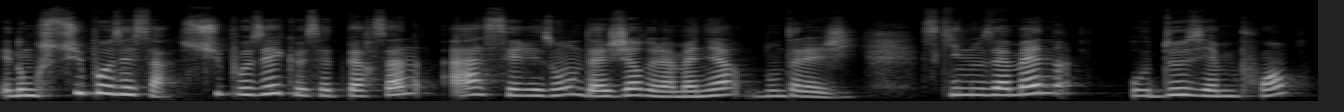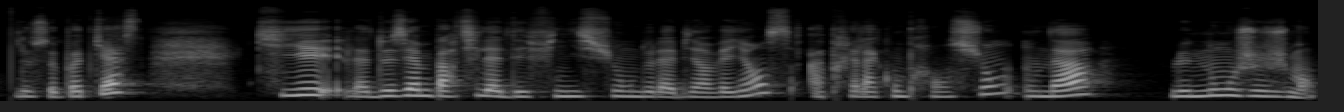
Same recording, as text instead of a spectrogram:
Et donc supposer ça, supposer que cette personne a ses raisons d'agir de la manière dont elle agit. Ce qui nous amène au deuxième point de ce podcast, qui est la deuxième partie de la définition de la bienveillance. Après la compréhension, on a le non-jugement.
